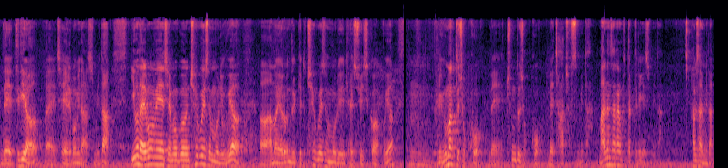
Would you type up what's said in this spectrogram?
네, 드디어 네, 제 앨범이 나왔습니다. 이번 앨범의 제목은 최고의 선물이고요. 어, 아마 여러분들께도 최고의 선물이 될 수 있을 것 같고요. 음, 그리고 음악도 좋고, 네, 춤도 좋고, 네, 다 좋습니다. 많은 사랑 부탁드리겠습니다. 감사합니다.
